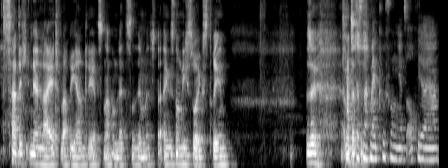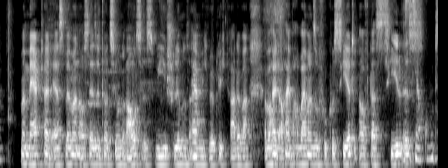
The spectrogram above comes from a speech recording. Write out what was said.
Das hatte ich in der Light-Variante jetzt nach dem letzten Semester. Eigentlich noch nicht so extrem. Also, Ich hatte das das nach meinen Prüfungen jetzt auch wieder, ja. man merkt halt erst, wenn man aus der Situation raus ist, wie schlimm es eigentlich wirklich gerade war. Aber halt auch einfach, weil man so fokussiert auf das Ziel Das ist. ist ja auch gut.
